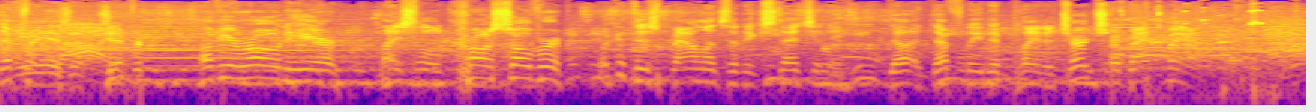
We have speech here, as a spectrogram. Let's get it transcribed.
Different He is a different. of your own here. Nice little crossover. Look at this balance and extension. He definitely didn't play the church. Their back man.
